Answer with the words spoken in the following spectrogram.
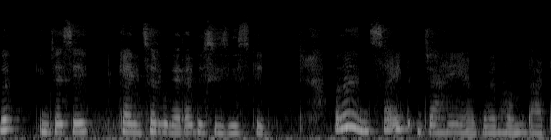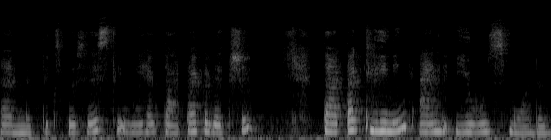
तो जैसे कैंसर वगैरह डिसीज़ के लिए। अगर इनसाइड चाहें अगर हम डाटा एनालिटिक्स प्रोसेस के we have data collection data cleaning and use model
